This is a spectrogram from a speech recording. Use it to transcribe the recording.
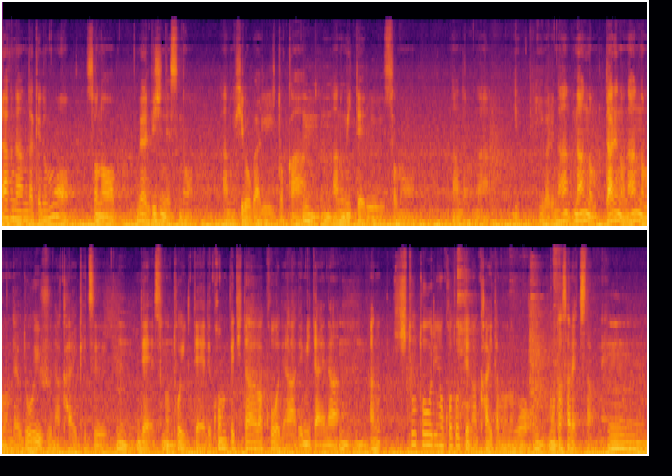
ラフなんだけどもそのいわゆるビジネスのあの広がりとか、うんうん。あの見てるそのなんだろうないいわゆる何何の誰の何の問題をどういうふうな解決うん。でその解いて、でコンペティターはこうでああでみたいな、うんうん。あの一通りのことっていうのは書いたものをうん。持たされてたのね。うん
